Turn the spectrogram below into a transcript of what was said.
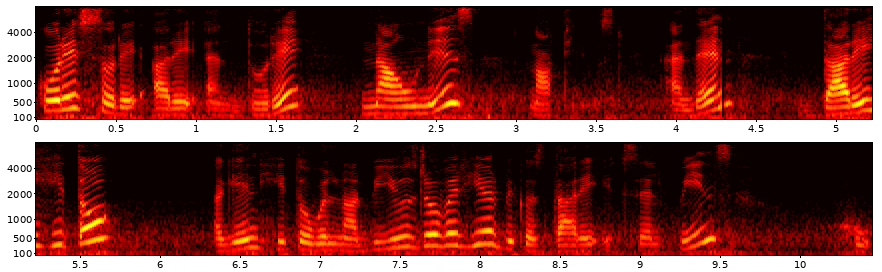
kore, sore, are and dore noun is not used and then dare hito again hito will not be used over here because dare itself means who.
